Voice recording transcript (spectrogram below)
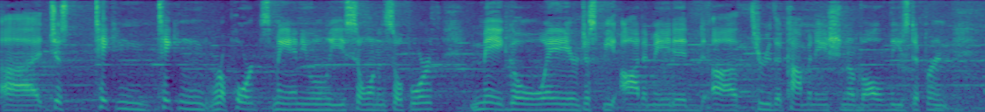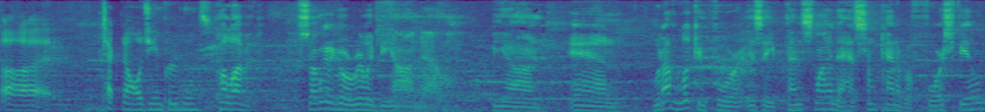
uh, just taking taking reports manually, so on and so forth, may go away or just be automated uh, through the combination of all of these different uh, technology improvements. I love it. So I'm going to go really beyond now. Beyond. And what I'm looking for is a fence line that has some kind of a force field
